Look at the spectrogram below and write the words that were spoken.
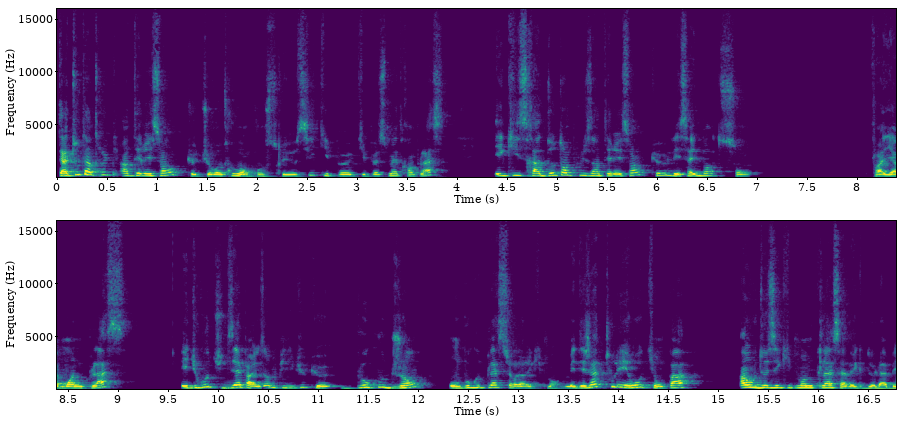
tu as tout un truc intéressant que tu retrouves en construit aussi qui peut, qui peut se mettre en place et qui sera d'autant plus intéressant que les sideboards sont. Enfin, il y a moins de place. Et du coup, tu disais par exemple, Pilipu, que beaucoup de gens ont beaucoup de place sur leur équipement. Mais déjà, tous les héros qui n'ont pas un ou deux équipements de classe avec de l'AB,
